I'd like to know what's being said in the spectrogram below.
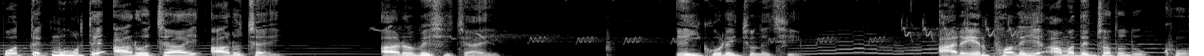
প্রত্যেক মুহূর্তে আরও চাই আরও চাই আরও বেশি চাই। এই করেই চলেছি। আর এর ফলেই আমাদের যত দুঃখ।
